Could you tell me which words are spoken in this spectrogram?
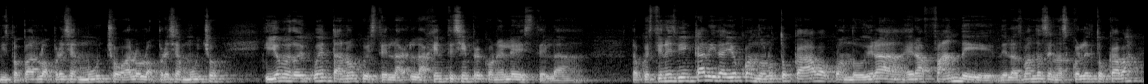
Mis papás lo aprecian mucho, Alo lo aprecia mucho. Y yo me doy cuenta, ¿no? Que este, la, gente siempre con él este, la, la cuestión es bien cálida. Yo cuando no tocaba o cuando era, era fan de, de las bandas en las cuales él tocaba,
